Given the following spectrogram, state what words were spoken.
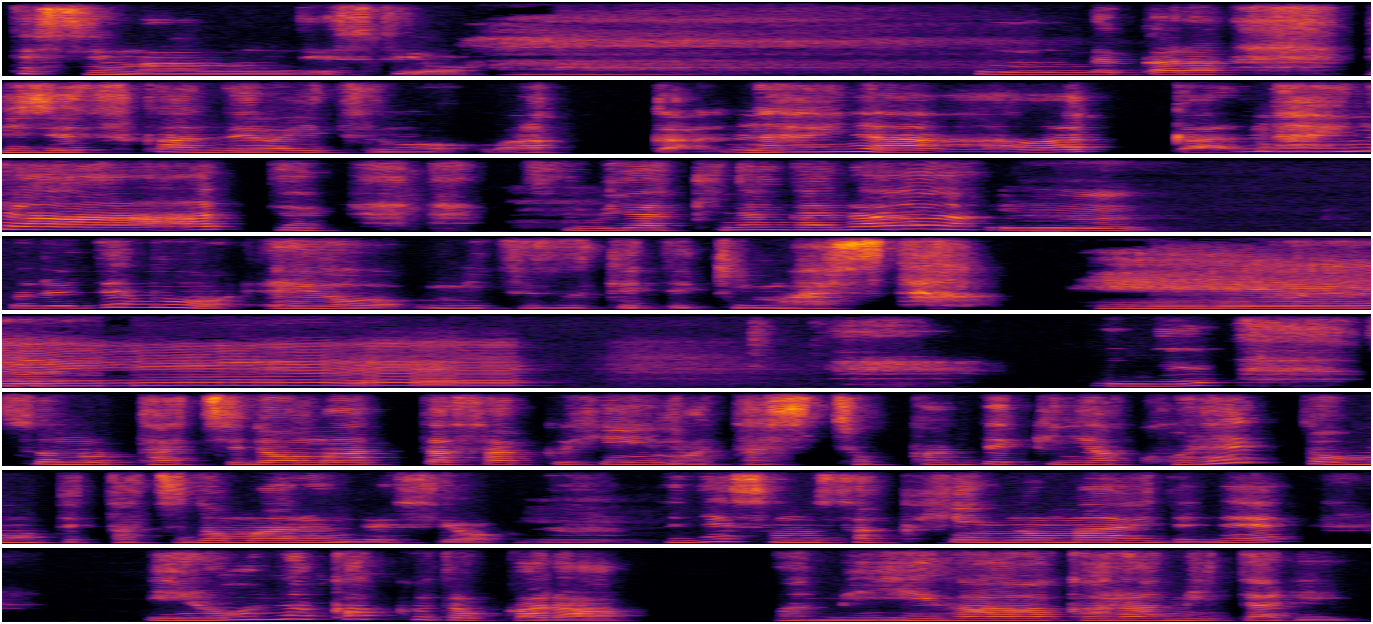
てしまうんですよ。はうん、だから、美術館ではいつもわかんないなぁ、わかんないなぁってつぶやきながら、あうん。それでも絵を見続けてきました。へえ。でね、その立ち止まった作品、私直感的にはこれと思って立ち止まるんですよ。うんでね、その作品の前でね、いろんな角度から、まあ、右側から見たり、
